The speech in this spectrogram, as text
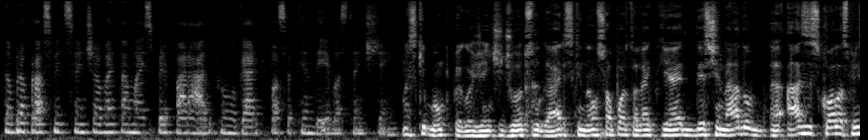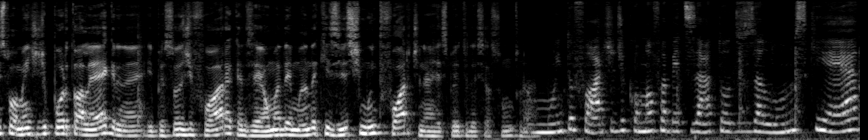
Então, para a próxima edição, a gente já vai estar tá mais preparado para um lugar que possa atender bastante gente. Mas que bom que pegou gente de outros lugares, que não só Porto Alegre, porque é destinado eh, às escolas, principalmente de Porto Alegre, né? E pessoas de fora, quer dizer, é uma demanda que existe muito forte, né, a respeito desse assunto. Né? Muito forte de como alfabetizar todos os alunos, que é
